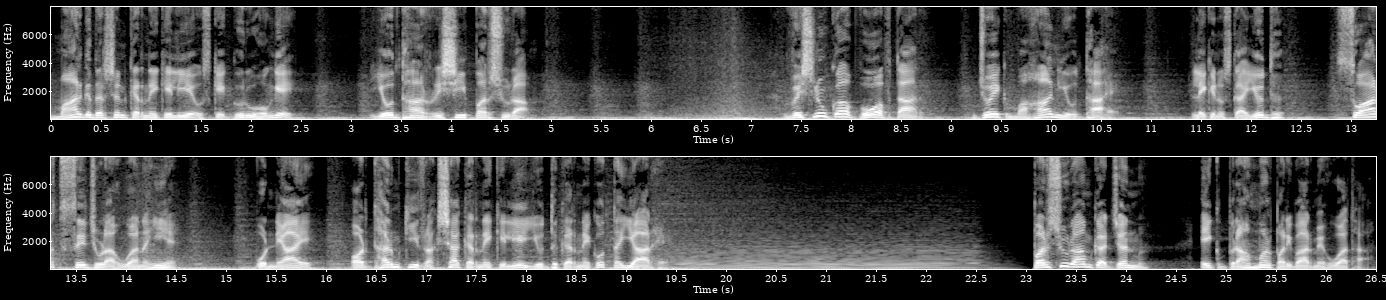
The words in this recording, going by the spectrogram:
मार्गदर्शन करने के लिए उसके गुरु होंगे योद्धा ऋषि परशुराम। विष्णु का वो अवतार जो एक महान योद्धा है, लेकिन उसका युद्ध स्वार्थ से जुड़ा हुआ नहीं है। वो न्याय और धर्म की रक्षा करने के लिए युद्ध करने को तैयार है। परशुराम का जन्म एक ब्राह्मण परिवार में हुआ था।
